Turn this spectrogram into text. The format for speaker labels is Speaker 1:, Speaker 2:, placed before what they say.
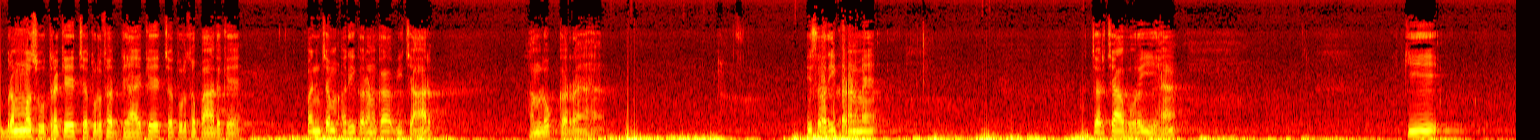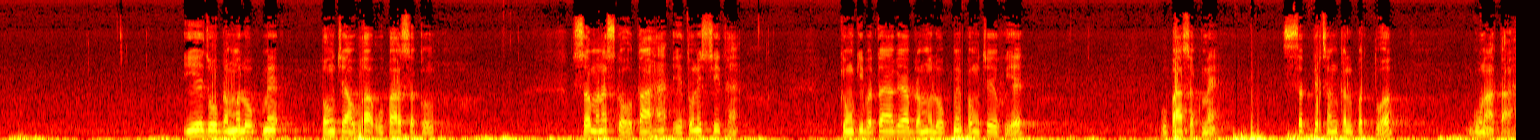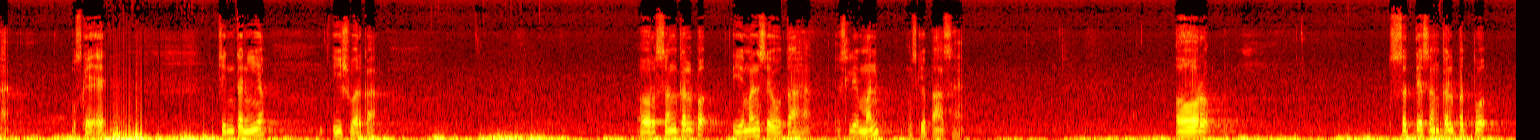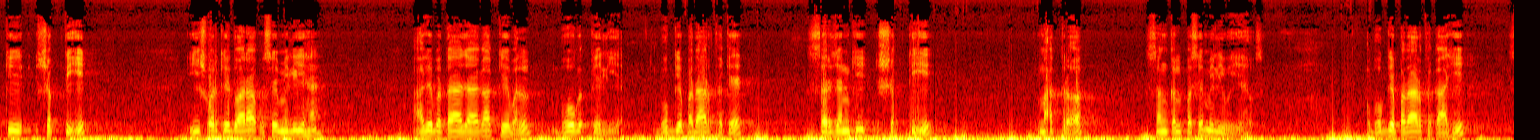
Speaker 1: ब्रह्म सूत्र के चतुर्थ अध्याय के चतुर्थ पाद के पंचम अधिकरण का विचार हम लोग कर रहे हैं। इस अधिकरण में चर्चा हो रही है कि ये जो ब्रह्मलोक में पहुँचा हुआ उपासक समनस्क होता है, ये तो निश्चित है। क्योंकि बताया गया ब्रह्मलोक में पहुँचे हुए उपासक में सत्य संकल्पत्व गुण आता है। उसके चिंतनीय ईश्वर का और संकल्प ये मन से होता है, इसलिए मन उसके पास है। और सत्य संकल्पत्व की शक्ति ईश्वर के द्वारा उसे मिली है। आगे बताया जाएगा केवल भोग के लिए। भोग्य पदार्थ के सर्जन की शक्ति मात्र संकल्प से मिली हुई है उसे। भोग्य पदार्थ का ही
